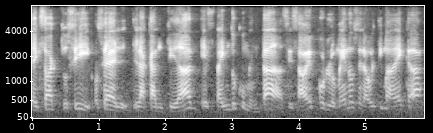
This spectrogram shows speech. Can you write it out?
Exacto, sí. O sea, la cantidad está indocumentada. Se sabe por lo menos en la última década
